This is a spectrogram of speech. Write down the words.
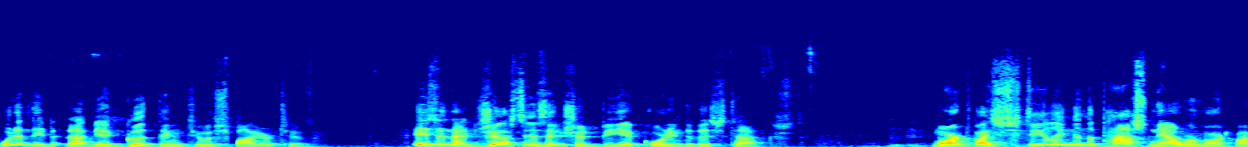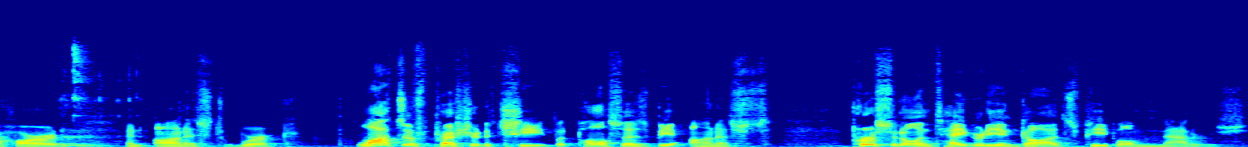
Wouldn't that be a good thing to aspire to? Isn't that just as it should be according to this text? Marked by stealing in the past, now we're marked by hard and honest work. Lots of pressure to cheat, but Paul says be honest. Personal integrity in God's people matters.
